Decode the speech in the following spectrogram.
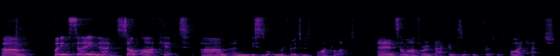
Um, but in saying that, some are kept, um, and this is what we refer to as byproduct, and some are thrown back, and this is what we refer to as bycatch.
